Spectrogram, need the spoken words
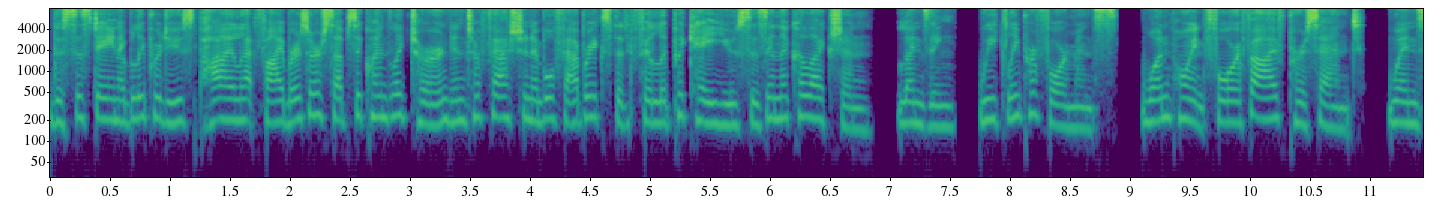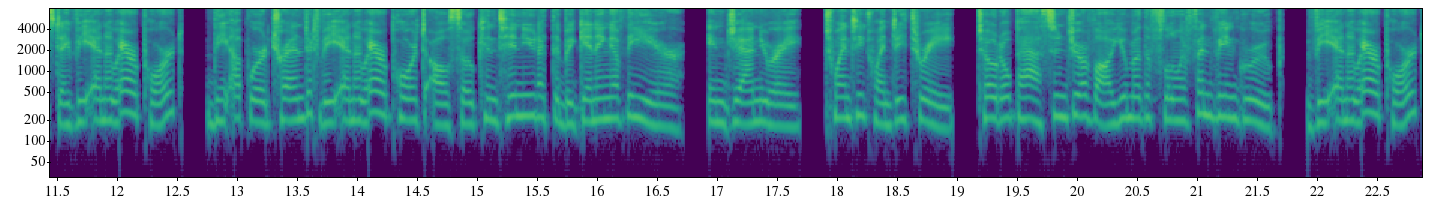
the sustainably produced pilot fibers are subsequently turned into fashionable fabrics that Philippa K uses in the collection. Lenzing, weekly performance 1.45%. Wednesday Vienna Airport, the upward trend at Vienna Airport also continued at the beginning of the year. In January 2023, total passenger volume of the Wien Group, Vienna Airport,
